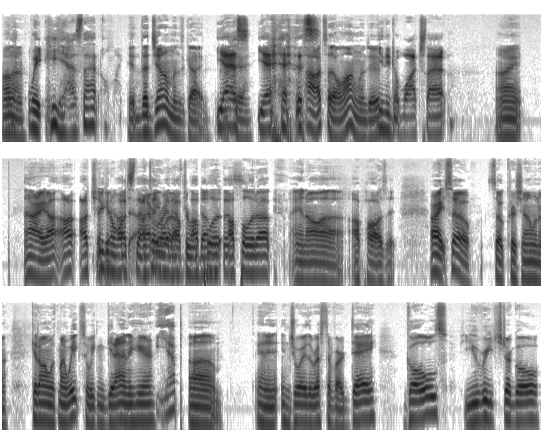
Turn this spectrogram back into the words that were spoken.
Hold on. Wait, he has that? Oh my. Yeah, the Gentleman's Guide. Yes, Okay. yes. Oh, that's a long one, dude. you need to watch that. All right. All right, I'll, I'll, I'll check. You're gonna it. I'll- watch I'll, that tell you right what, I'll- after we're I'll, done pull with it. I'll pull it up and I'll uh, I'll pause it. All right, so so Christian, I want to get on with my week so we can get out of here. Yep. Um, and enjoy the rest of our day. Goals. You reached your goal.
